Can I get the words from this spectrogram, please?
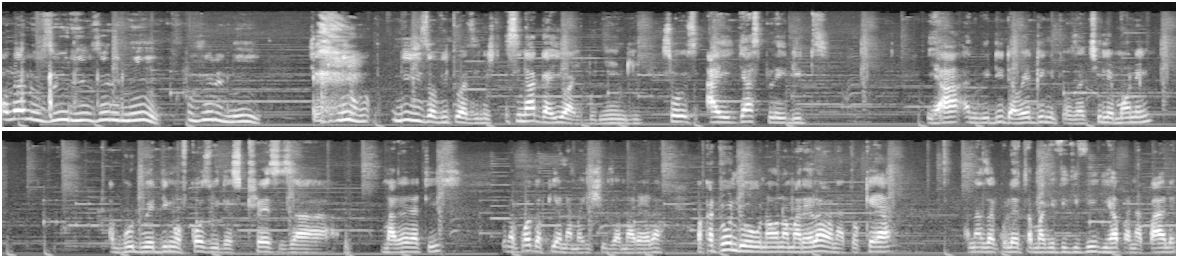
And then uzuri uzuri ni uzuri ni mi, mi hizo vitu hazini sinaga hiyo aibu nyingi so i just played it yeah and we did a wedding it was a chile morning a good wedding of course with the stress za marelatives unakuaga pia na maishu za marera. Wakati huu ndio unaona marera wanatokea anaanza kuleta magivigivigi hapa na pale.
